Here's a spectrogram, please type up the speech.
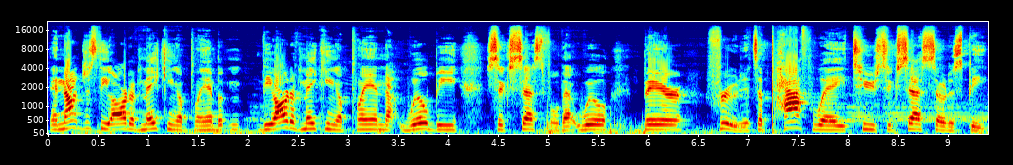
And not just the art of making a plan, but the art of making a plan that will be successful, that will bear fruit. It's a pathway to success, so to speak.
